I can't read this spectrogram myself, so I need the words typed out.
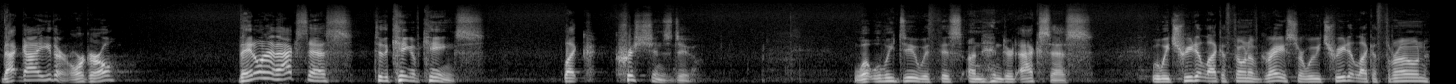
That guy either, or girl. They don't have access to the King of Kings like Christians do. What will we do with this unhindered access? Will we treat it like a throne of grace or will we treat it like a throne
